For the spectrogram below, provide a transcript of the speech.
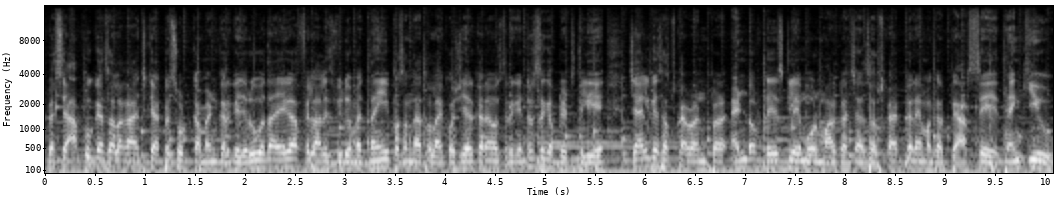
वैसे आपको कैसा लगा आज का एपिसोड कमेंट करके ज़रूर बताएगा फ़िलहाल इस वीडियो में इतना ही। पसंद आया तो लाइक और शेयर करें उस तरह के इंटरेस्टिंग अपडेट्स के लिए। चैनल के सब्सक्राइब पर एंड ऑफ़ डेज़ के लिए मोर मार्कर चैनल सब्सक्राइब करें। मगर प्यार से थैंक यू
